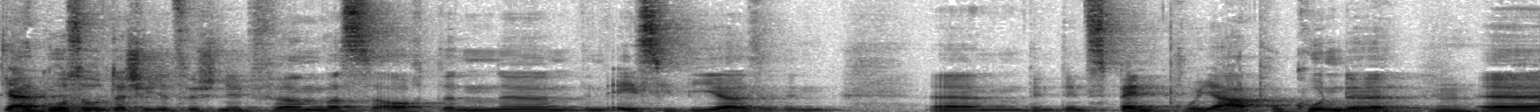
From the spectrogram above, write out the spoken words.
Ja, große Unterschiede zwischen den Firmen, was auch den, äh, den ACV, also den, ähm, den, den Spend pro Jahr pro Kunde mhm. äh,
